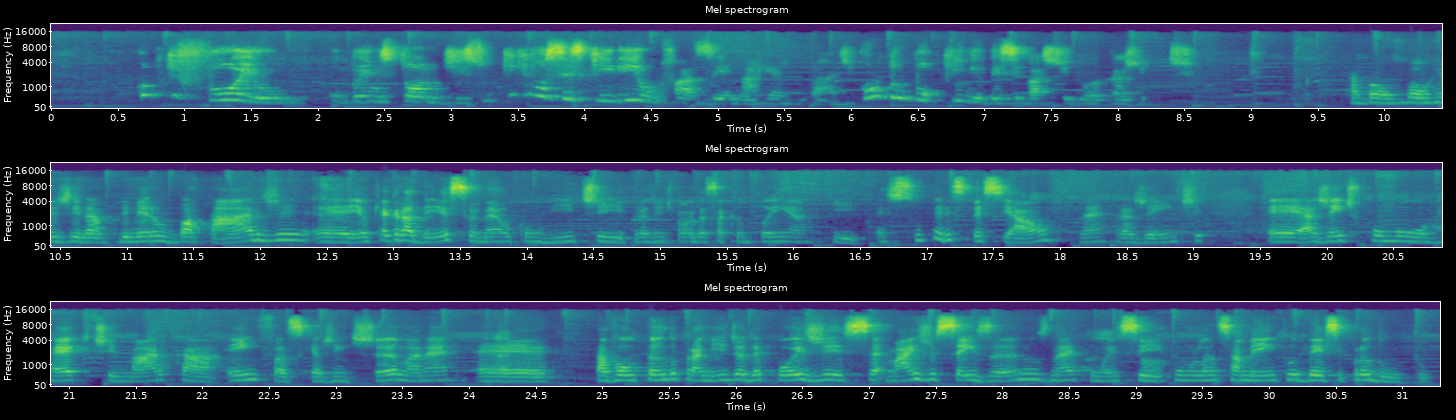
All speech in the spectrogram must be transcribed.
Como que foi o, o brainstorm disso? O que, que vocês queriam fazer na realidade? Conta um pouquinho desse bastidor para a gente. Tá bom. Bom, Regina, primeiro, boa tarde. É, eu que agradeço né, o convite para a gente falar dessa campanha que é super especial né, para a gente. É, a gente, como RECT, marca ênfase, que a gente chama, né? É, tá voltando para a mídia depois de mais de seis anos, né, com esse, com o lançamento desse produto.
